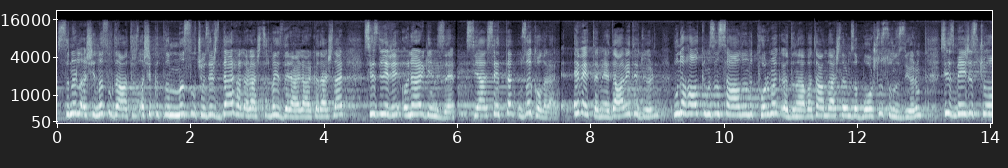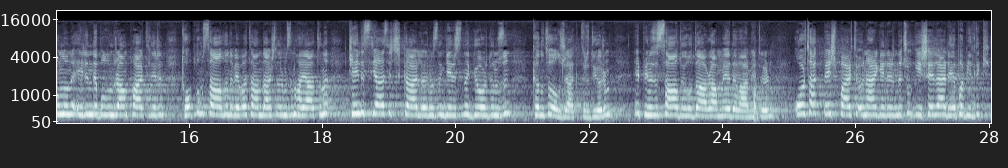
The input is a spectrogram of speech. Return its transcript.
sınırlı aşıyı nasıl dağıtırız, aşı kıtlığını nasıl çözeriz derhal araştırmayız değerli arkadaşlar. Sizleri önergemize siyasetten uzak olarak evet demeye davet ediyorum. Bunu halkımızın sağlığını korumak adına vatandaşlarımıza borçlusunuz diyorum. Siz meclis çoğunluğunu elinde bulunduran partilerin toplum sağlığını ve vatandaşlarımızın hayatını kendi siyasi çıkarlarınızın gerisinde gördüğünüzün kanıtı olacaktır diyorum. Hepinizi sağduyulu davranmaya devam ediyorum. Ortak beş parti önergelerinde çok iyi şeyler de yapabildik.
